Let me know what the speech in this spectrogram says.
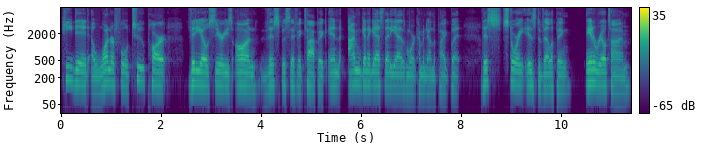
He did a wonderful two part video series on this specific topic. And I'm going to guess that he has more coming down the pike, but this story is developing in real time.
